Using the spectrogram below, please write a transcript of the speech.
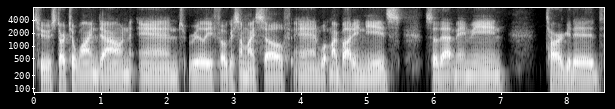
to start to wind down and really focus on myself and what my body needs. So that may mean targeted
